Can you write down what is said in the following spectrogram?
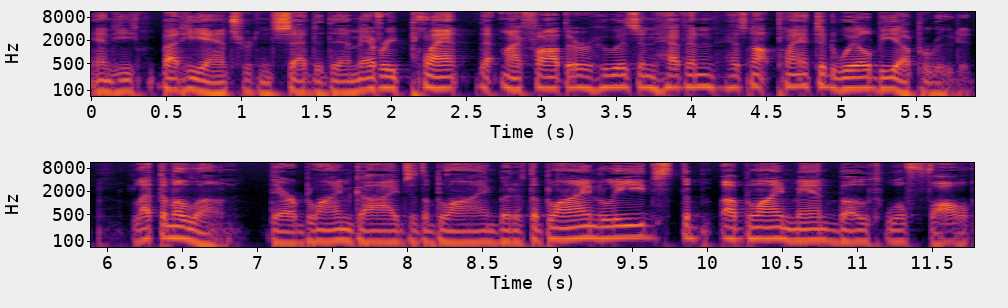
And he, but he answered and said to them, Every plant that my Father who is in heaven has not planted will be uprooted. Let them alone. They are blind guides of the blind, but if the blind leads the, a blind man, both will fall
